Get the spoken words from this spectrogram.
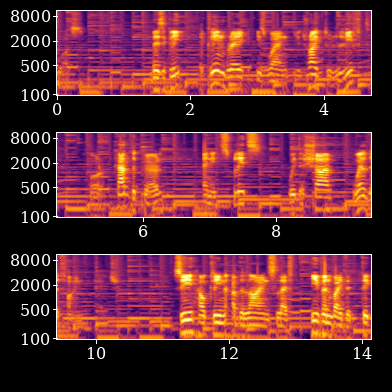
was. Basically, a clean break is when you try to lift or cut the curd and it splits with a sharp well-defined edge. See how clean are the lines left even by the thick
